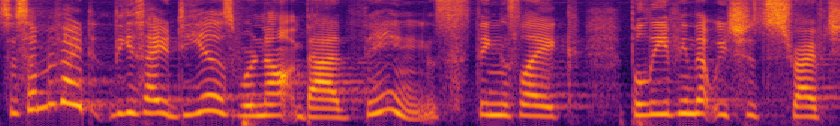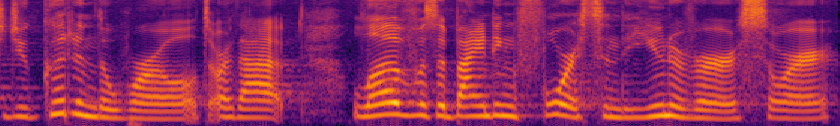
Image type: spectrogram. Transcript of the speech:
So, some of these ideas were not bad things. Things like believing that we should strive to do good in the world, or that love was a binding force in the universe, or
